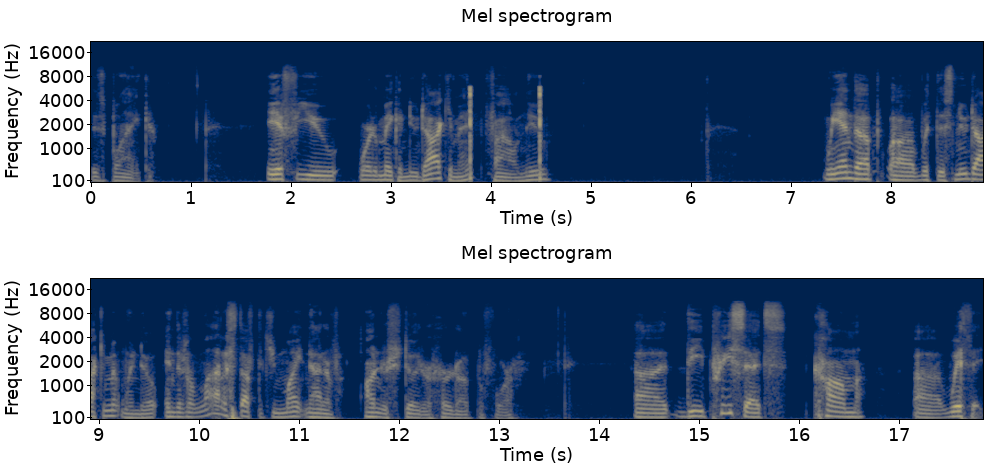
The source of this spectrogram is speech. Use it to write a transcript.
is blank. If you were to make a new document, file new, we end up uh, with this new document window and there's a lot of stuff that you might not have understood or heard of before. Uh, the presets come uh, with it.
